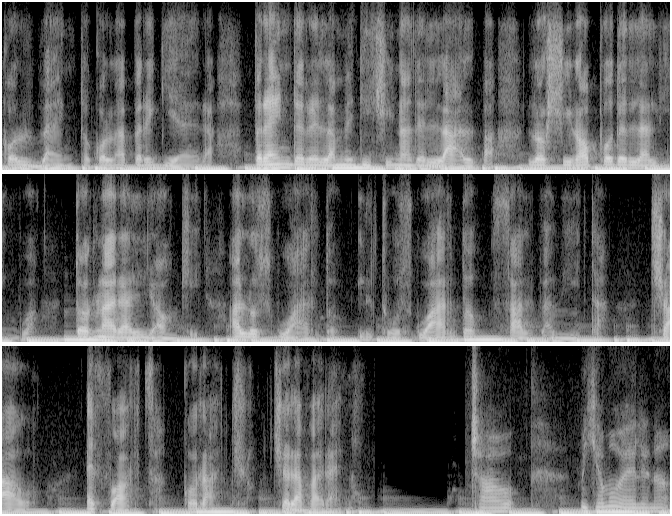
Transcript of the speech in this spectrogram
col vento, con la preghiera, prendere la medicina dell'alba, lo sciroppo della lingua, tornare agli occhi, allo sguardo. Il tuo sguardo salva vita. Ciao e forza, coraggio, ce la faremo. Ciao, mi chiamo Elena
